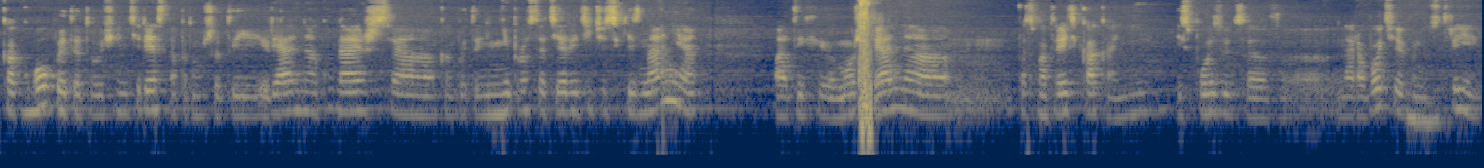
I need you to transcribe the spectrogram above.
как опыт, это очень интересно, потому что ты реально окунаешься, как бы это не просто теоретические знания, а ты можешь реально посмотреть, как они используются в, на работе в индустрии.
